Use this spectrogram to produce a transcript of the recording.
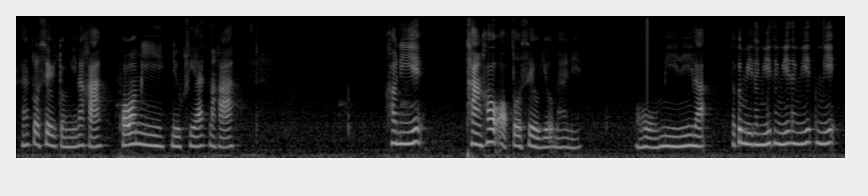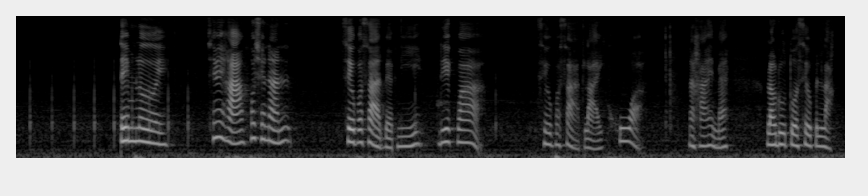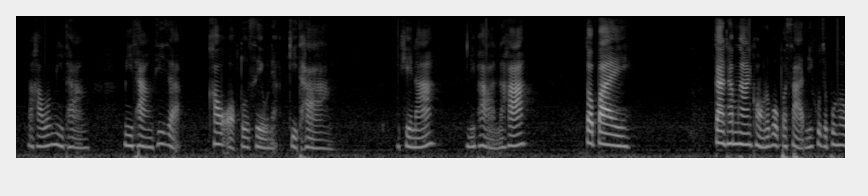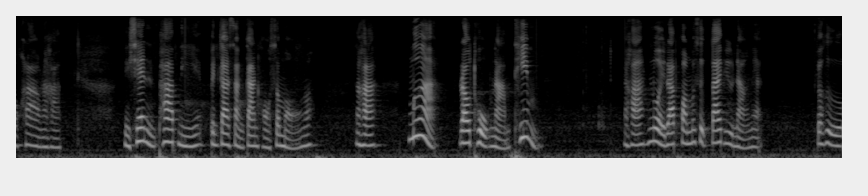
นะตัวเซลล์อยู่ตรงนี้นะคะ เพราะว่ามีนิวเคลียสนะคะ คราวนี้ทางเข้าออกตัวเซลล์เยอะไหมอันนี้ โอ้โห มีนี่ละ แล้วก็มีทางนี้ทางนี้ทางนี้ทางนี้ เต็มเลย ใช่ไหมคะ เพราะฉะนั้นเซลล์ประสาทแบบนี้เรียกว่าเซลล์ประสาทหลายขั้วนะคะเห็นไหมเราดูตัวเซลล์เป็นหลักนะคะว่ามีทางมีทางที่จะเข้าออกตัวเซลล์เนี่ยกี่ทาง โอเคนะอันนี้ผ่านนะคะ ต่อไป การทำงานของระบบประสาทนี้ครูจะพูดคร่าวๆนะคะ อย่างเช่น ภาพนี้เป็นการสั่งการของสมองเนาะนะคะ เมื่อเราถูกหนามทิ่ม นะคะ หน่วยรับความรู้สึกใต้ผิวหนังเนี่ย ก็คือ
